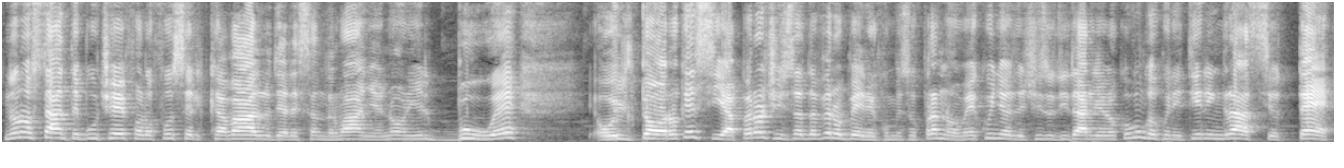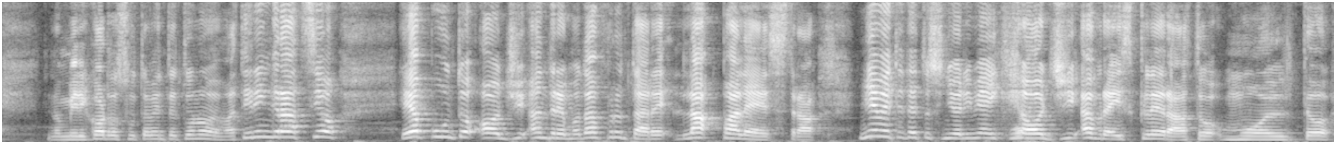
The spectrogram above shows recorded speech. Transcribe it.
Nonostante Bucefalo fosse il cavallo di Alessandro Magno E non il bue o il toro che sia, però ci sta davvero bene come soprannome quindi ho deciso di darglielo comunque, quindi ti ringrazio te, non mi ricordo assolutamente il tuo nome, ma ti ringrazio. E appunto oggi andremo ad affrontare la palestra Mi avete detto signori miei che oggi avrei sclerato molto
